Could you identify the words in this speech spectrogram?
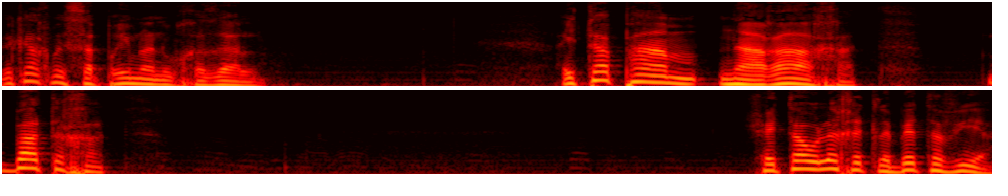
וכך מספרים לנו חז"ל. הייתה פעם נערה אחת, בת אחת, שהייתה הולכת לבית אביה.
